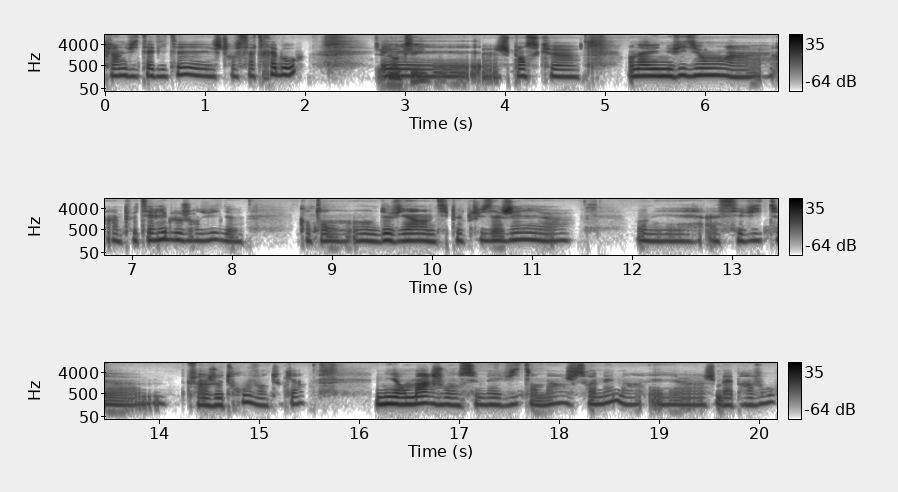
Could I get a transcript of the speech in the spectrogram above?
plein de vitalité et je trouve ça très beau. C'est gentil. Et euh, je pense que on a une vision euh, un peu terrible aujourd'hui de quand on, on devient un petit peu plus âgé, on est assez vite, enfin je trouve en tout cas, mis en marge ou on se met vite en marge soi-même. hein. et je, bah, bravo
